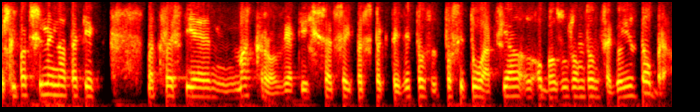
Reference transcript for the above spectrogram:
Jeśli patrzymy na takie na kwestie makro z jakiejś szerszej perspektywy, to, to sytuacja obozu rządzącego jest dobra.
